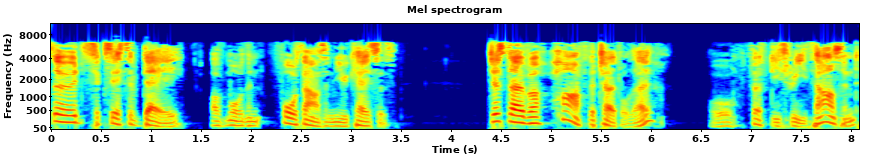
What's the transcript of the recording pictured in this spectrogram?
third successive day of more than 4,000 new cases. Just over half the total though, or 53,000,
